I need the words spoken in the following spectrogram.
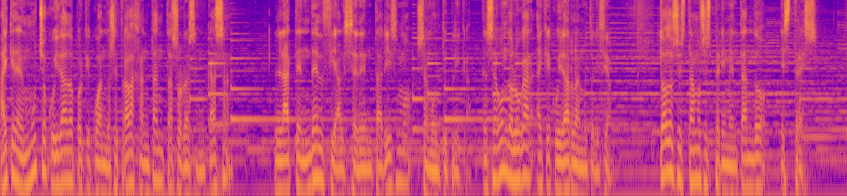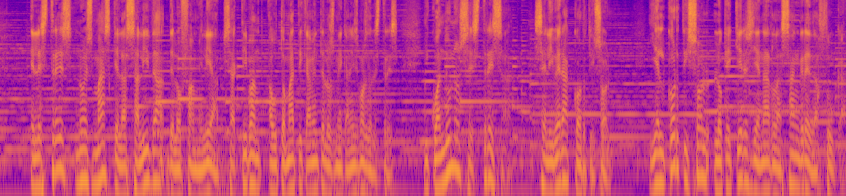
Hay que tener mucho cuidado porque cuando se trabajan tantas horas en casa, la tendencia al sedentarismo se multiplica. En segundo lugar, hay que cuidar la nutrición. Todos estamos experimentando estrés. El estrés no es más que la salida de lo familiar, se activan automáticamente los mecanismos del estrés. Y cuando uno se estresa, se libera cortisol. Y el cortisol lo que quiere es llenar la sangre de azúcar.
